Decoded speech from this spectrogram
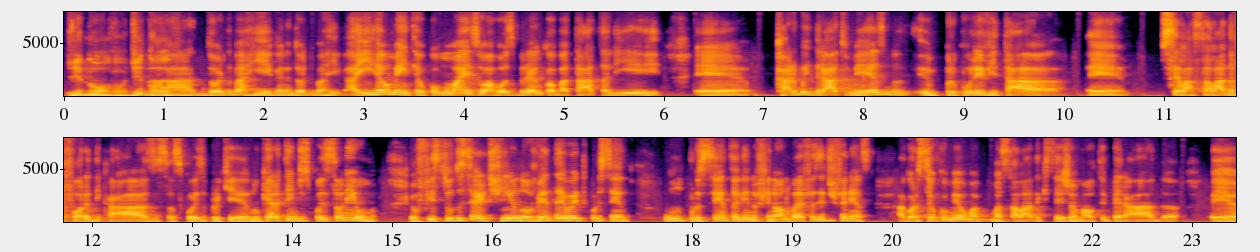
De novo, de novo. Ah, dor de barriga, né? Dor de barriga. Aí realmente eu como mais o arroz branco, a batata ali, é, carboidrato mesmo. Eu procuro evitar, é, sei lá, salada fora de casa, essas coisas, porque eu não quero ter indisposição nenhuma. Eu fiz tudo certinho, 98%. 1% ali no final não vai fazer diferença. Agora, se eu comer uma, uma salada que seja mal temperada, é,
